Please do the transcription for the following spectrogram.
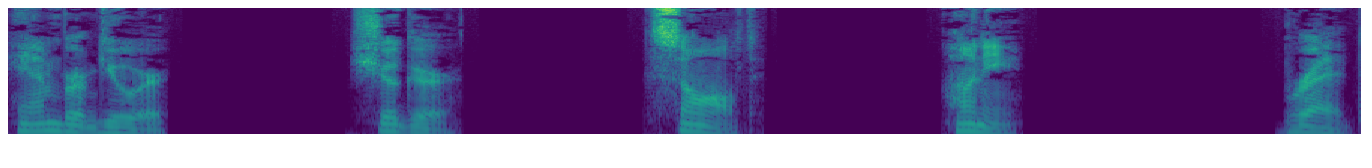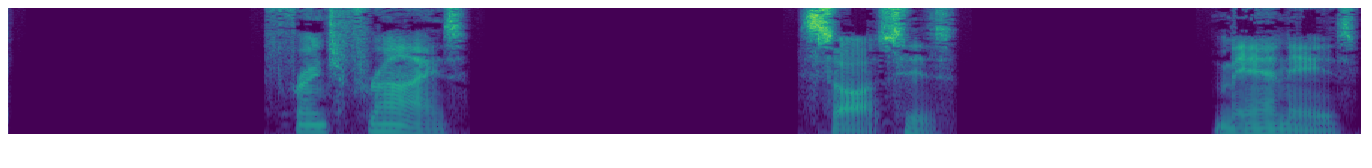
Hamburger. Sugar. Salt. Honey. Bread. French fries. Sauces. Mayonnaise.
